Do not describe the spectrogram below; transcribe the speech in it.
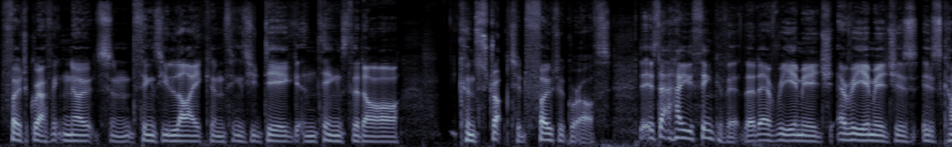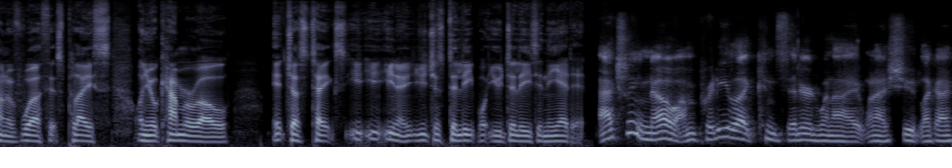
photographic notes and things you like and things you dig and things that are constructed photographs. Is that how you think of it? That every image, every image is is kind of worth its place on your camera roll. It just takes you, you know you just delete what you delete in the edit. Actually, no. I'm pretty like considered when I when I shoot. Like I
